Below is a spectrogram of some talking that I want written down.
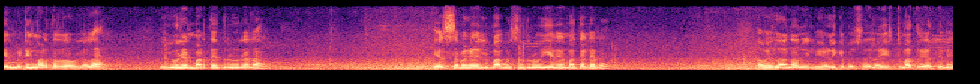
ಏನು ಮೀಟಿಂಗ್ ಮಾಡ್ತಾರಲ್ಲ ಅವ್ರಿಗೆಲ್ಲ? ಇವ್ರೇನು ಮಾಡ್ತಾಯಿದ್ರು ಇವರೆಲ್ಲ? ಎಷ್ಟು ಸಭೆಗಳಲ್ಲಿ ಭಾಗವಹಿಸಿದ್ರು, ಏನೇನು ಮಾತಾಡ್ಯಾರ? ಅವೆಲ್ಲ ನಾನು ಇಲ್ಲಿ ಹೇಳಲಿಕ್ಕೆ ಬಯಸೋದಿಲ್ಲ, ಇಷ್ಟು ಮಾತ್ರ ಹೇಳ್ತೀನಿ.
